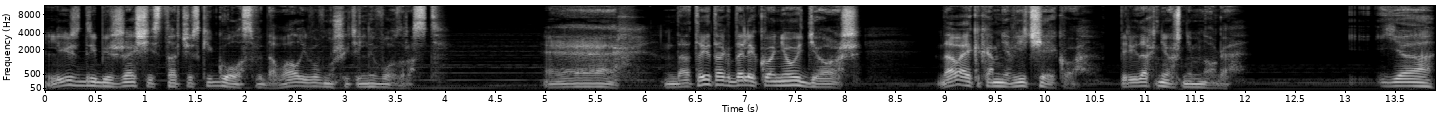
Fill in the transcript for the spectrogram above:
Лишь дребезжащий старческий голос выдавал его внушительный возраст. «Эх, да ты так далеко не уйдешь. Давай-ка ко мне в ячейку, передохнешь немного». «Я...»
